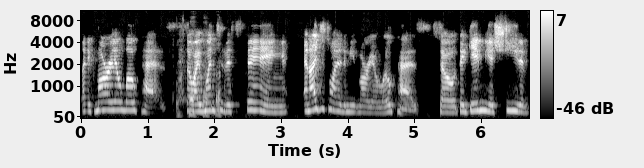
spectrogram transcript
like Mario Lopez. So I went to this thing and I just wanted to meet Mario Lopez. So they gave me a sheet of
